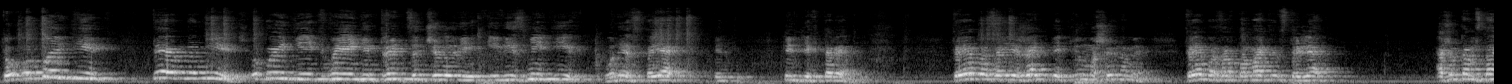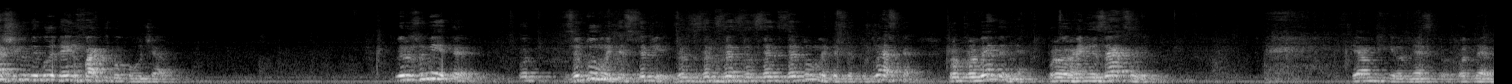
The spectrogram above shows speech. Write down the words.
То обійдіть, темна ніч, обійдіть, вийдіть 30 чоловік і візьміть їх. Вони стоять під, під ліхтарем. Треба заїжджати п'ятью машинами, треба з автоматів стріляти. А щоб там старші люди були, де інфаркти пополучали. Ви розумієте, от задумайтесь собі, за- за- за- за- за- задумайтеся, будь ласка, про проведення, про організацію. Я вам тільки одне, одне,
